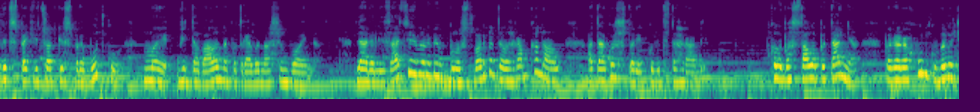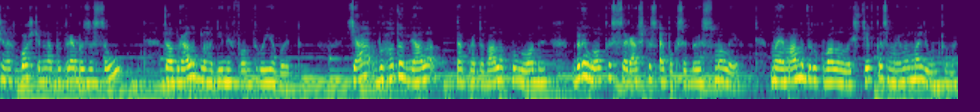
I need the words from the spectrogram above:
35% з прибутку ми віддавали на потреби нашим воїнам. Для реалізації виробів було створено телеграм-канал, а також сторінку в інстаграмі. Коли постало питання перерахунку виручених коштів на потреби ЗСУ, то обрали благодійний фонд Руєвид. Я виготовляла та продавала кулони, брелоки, сережки з епоксидної смоли. Моя мама друкувала листівки з моїми малюнками,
